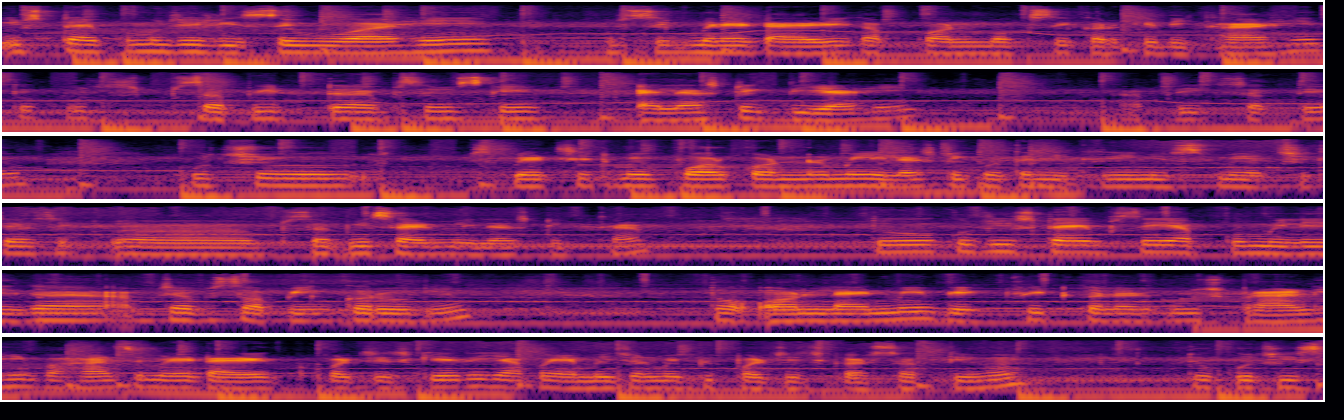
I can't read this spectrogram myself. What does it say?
इस टाइप का मुझे रिसीव हुआ है। उससे मैंने डायरेक्ट आपको अनबॉक्सिंग करके दिखाया है। तो कुछ सभी टाइप से उसके इलास्टिक दिया है। आप देख सकते हो। कुछ बेड बेडशीट में फोर कॉर्नर में इलास्टिक होता है, लेकिन इसमें अच्छी तरह से सभी साइड में इलास्टिक था। तो कुछ इस टाइप से आपको मिलेगा। आप जब शॉपिंग करोगे तो ऑनलाइन में वेक फिट कलर कुछ ब्रांड है, वहाँ से मैंने डायरेक्ट परचेज किया था। या आप अमेजोन में भी परचेज कर सकती हूँ। तो कुछ इस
